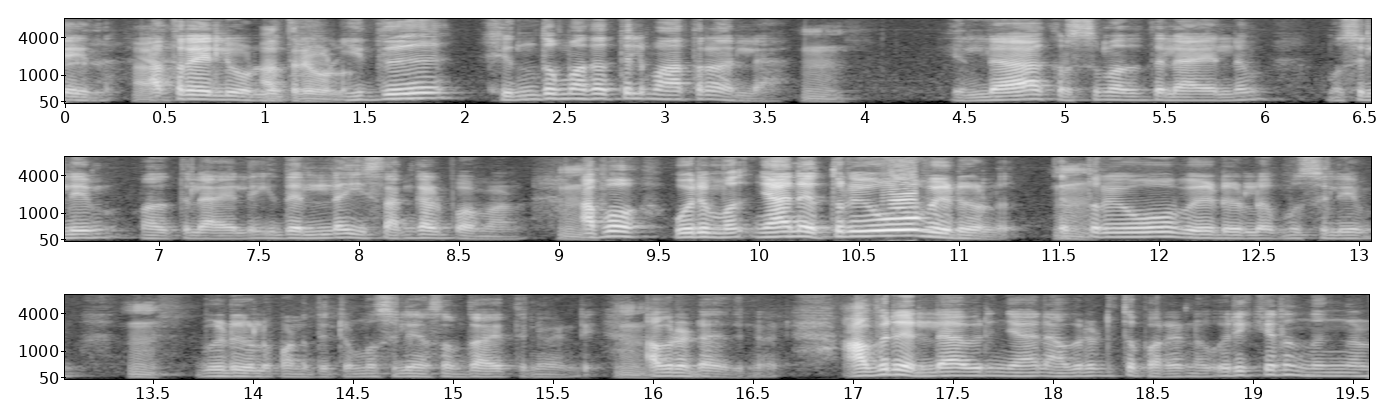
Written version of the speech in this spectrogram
ചെയ്യുന്നു അത്രയല്ലേ ഉള്ളൂ. ഇത് ഹിന്ദു മതത്തിൽ മാത്രമല്ല എല്ലാ ക്രിസ്തു മതത്തിലായാലും മുസ്ലിം മതത്തിലായാലും ഇതെല്ലാം ഈ സങ്കല്പമാണ്. അപ്പോൾ ഒരു ഞാൻ എത്രയോ വീടുകൾ എത്രയോ വീടുകൾ മുസ്ലിം വീടുകൾ പണിതിട്ട് മുസ്ലിം സമുദായത്തിന് വേണ്ടി അവരുടെ ഇതിന് വേണ്ടി. അവരെല്ലാവരും ഞാൻ അവരുടെ അടുത്ത് പറയണത് ഒരിക്കലും നിങ്ങൾ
